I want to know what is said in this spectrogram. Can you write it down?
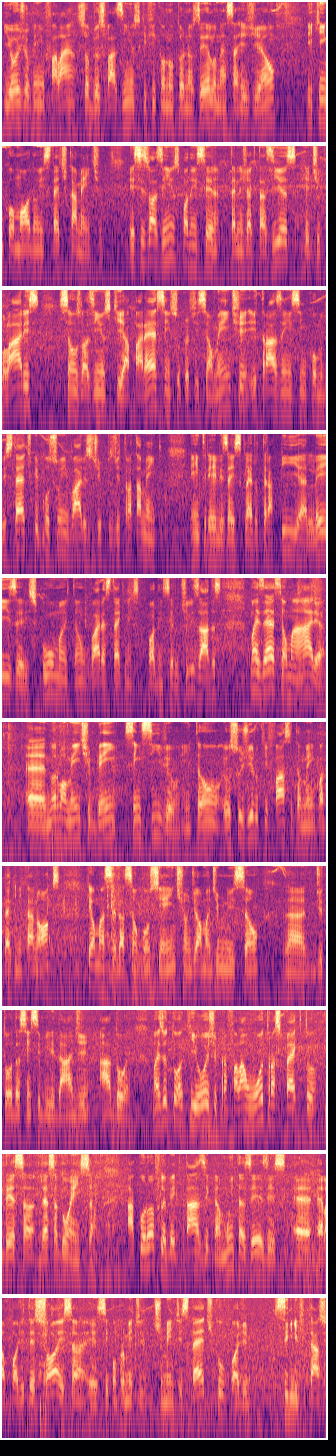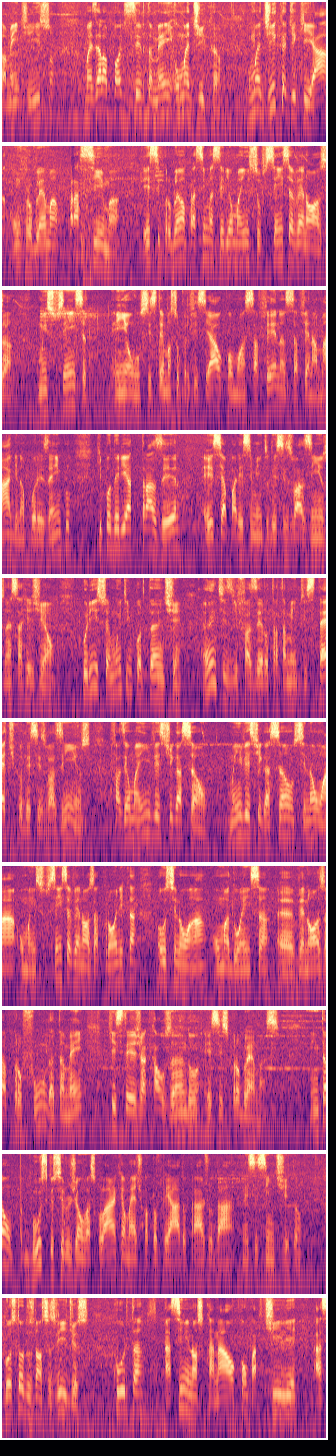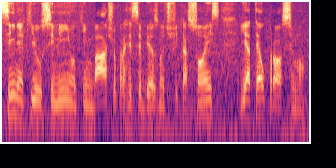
e hoje eu venho falar sobre os vasinhos que ficam no tornozelo nessa região e que incomodam esteticamente. Esses vasinhos podem ser telangiectasias reticulares, são os vasinhos que aparecem superficialmente e trazem esse incômodo estético e possuem vários tipos de tratamento, entre eles a escleroterapia, laser, espuma, então várias técnicas que podem ser utilizadas, mas essa é uma área é, normalmente bem sensível, então eu sugiro que faça também com a técnica NOX, que é uma sedação consciente, onde há uma diminuição né, de toda a sensibilidade à dor. Mas eu estou aqui hoje para falar um outro aspecto dessa, dessa doença. A coroa flebectásica, muitas vezes, é, ela pode ter só essa, esse comprometimento estético, pode significar somente isso, mas ela pode ser também uma dica. Uma dica de que há um problema para cima. Esse problema para cima seria uma insuficiência venosa, uma insuficiência em um sistema superficial, como a safena, safena magna, por exemplo, que poderia trazer esse aparecimento desses vasinhos nessa região. Por isso é muito importante, antes de fazer o tratamento estético desses vasinhos, fazer uma investigação. Uma investigação se não há uma insuficiência venosa crônica ou se não há uma doença eh, venosa profunda também que esteja causando esses problemas. Então, busque o cirurgião vascular, que é o médico apropriado para ajudar nesse sentido. Gostou dos nossos vídeos? Curta, assine nosso canal, compartilhe, assine aqui o sininho aqui embaixo para receber as notificações e até o próximo.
